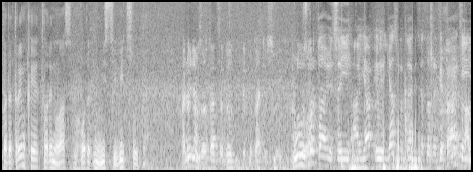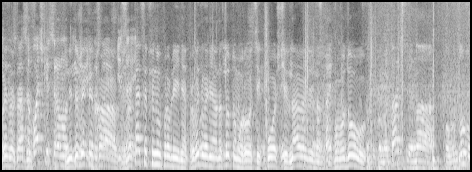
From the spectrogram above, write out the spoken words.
перетримки тварин у нас в місті відсутня. А людям звертатися до депутатів своїх. Ну, звертаються, і- а я, я звертаюся до ЖКХ, і, А ви звертаєтесь а собачки все одно не до ЖКХ, звертатися в фінуправління про виділення в наступному році коштів на побудову. Документацію на побудову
